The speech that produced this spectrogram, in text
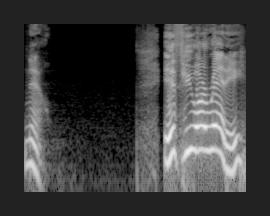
Now, if you are ready,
